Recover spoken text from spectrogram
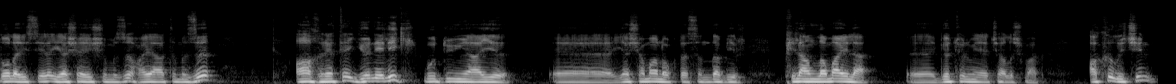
dolayısıyla yaşayışımızı, hayatımızı ahirete yönelik bu dünyayı e, yaşama noktasında bir planlamayla e, götürmeye çalışmak. Akıl için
